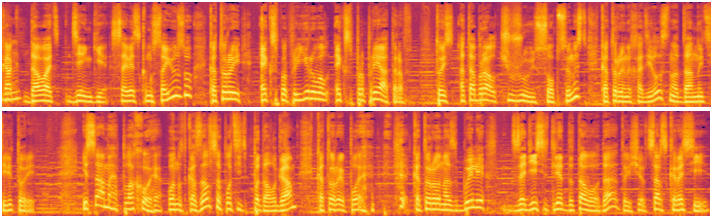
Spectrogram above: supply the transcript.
как давать деньги Советскому Союзу, который экспроприировал экспроприаторов, то есть отобрал чужую собственность, которая находилась на данной территории. И самое плохое, он отказался платить по долгам, которые, которые у нас были за 10 лет до того, да, то еще в царской России.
